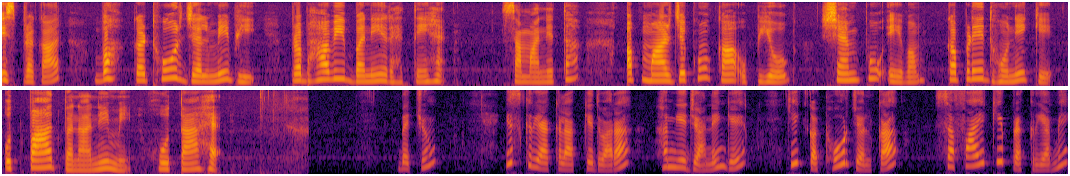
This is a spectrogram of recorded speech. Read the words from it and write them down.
इस प्रकार वह कठोर जल में भी प्रभावी बने रहते हैं। सामान्यतः अपमार्जकों का उपयोग शैम्पू एवं कपड़े धोने के उत्पाद बनाने में होता है। बच्चों, इस क्रियाकलाप के द्वारा हम ये जानेंगे कि कठोर जल का सफ़ाई की प्रक्रिया में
